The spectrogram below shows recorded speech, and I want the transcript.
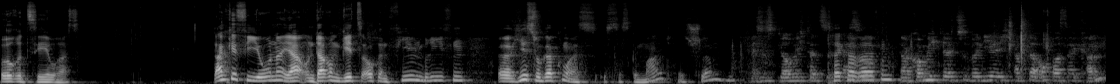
Eure Zebras. Danke, Fiona. Ja, und darum geht es auch in vielen Briefen. Äh, hier ist sogar, guck mal, ist, ist das gemalt? Ist Schlamm? Es ist, glaube ich, tatsächlich. Treckerreifen? Also, da komme ich gleich zu bei dir. Ich habe da auch was erkannt.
